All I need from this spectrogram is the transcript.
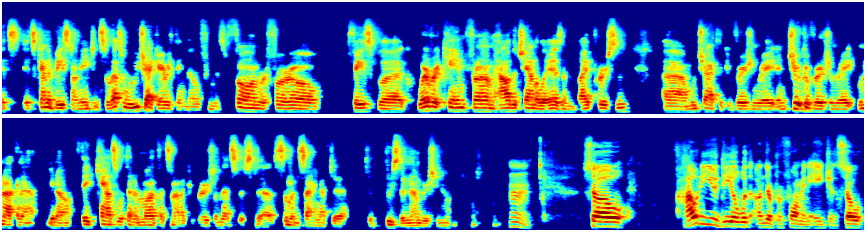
it's, it's kind of based on agents. So that's where we track everything though, from its phone, referral, Facebook, wherever it came from, how the channel is and by person. Um, we track the conversion rate and true conversion rate. We're not to, you know, if they cancel within a month, that's not a conversion. That's just uh, someone signing up to, to boost their numbers, you know? Mm. So how do you deal with underperforming agents? So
